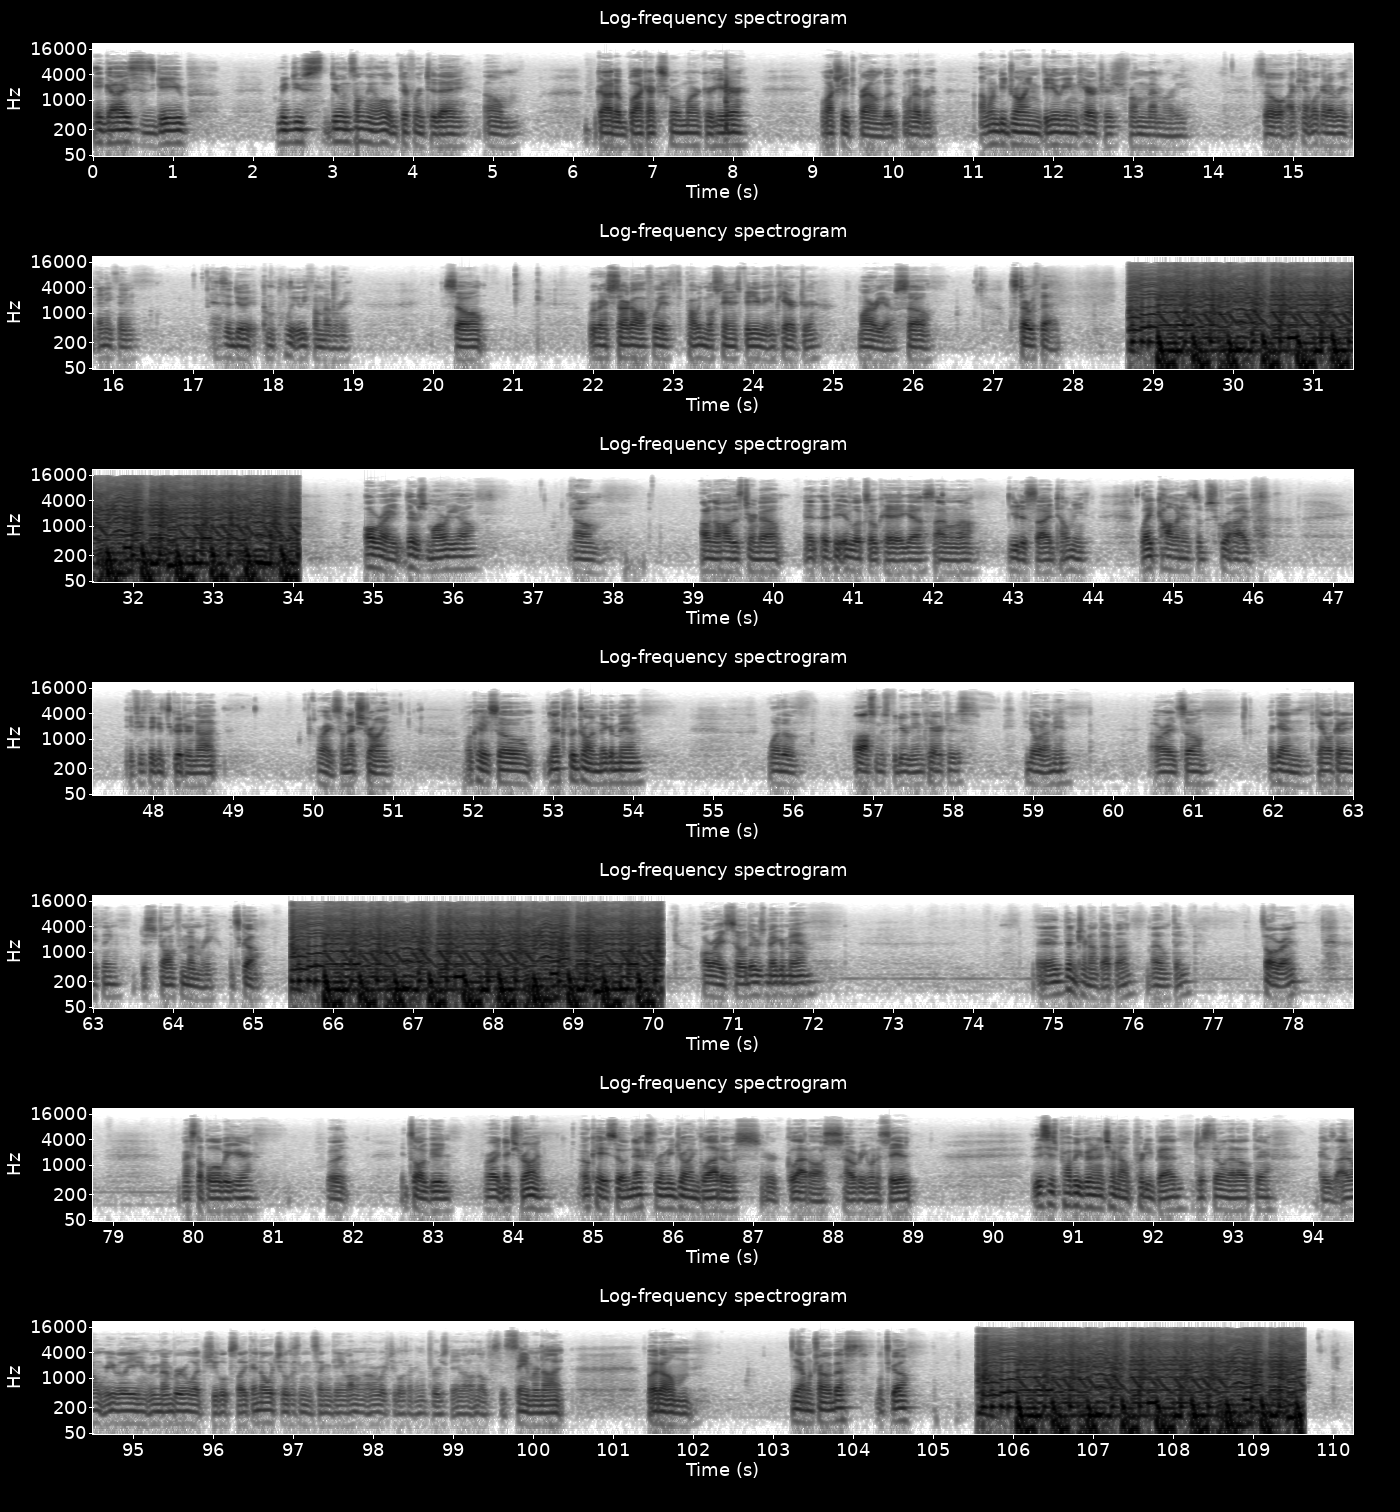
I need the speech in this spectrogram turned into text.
Hey guys, this is Gabe. I'm gonna do doing something a little different today. Um, got a black Expo marker here. Well, actually it's brown, but whatever. I'm gonna be drawing video game characters from memory, so I can't look at every anything. Have to do it completely from memory. So we're gonna start off with probably the most famous video game character, Mario. So let's start with that. Alright, there's Mario. Um, I don't know how this turned out. It, it, it looks okay, I guess. I don't know. You decide. Tell me. Like, comment, and subscribe. If you think it's good or not. Alright, so next drawing. Okay, so next for drawing Mega Man. One of the awesomest video game characters. You know what I mean? Alright, so again, can't look at anything, just drawn from memory. Let's go. Alright, so there's Mega Man. Eh, it didn't turn out that bad, I don't think. It's alright. Messed up a little bit here, but it's all good. Alright, next drawing. Okay, so next we're going to be drawing GLaDOS, or GLaDOS, however you want to say it. This is probably going to turn out pretty bad, just throwing that out there. Because I don't really remember what she looks like. I know what she looks like in the second game. I don't remember what she looks like in the first game. I don't know if it's the same or not. But, um, yeah, I'm going to try my best. Let's go.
